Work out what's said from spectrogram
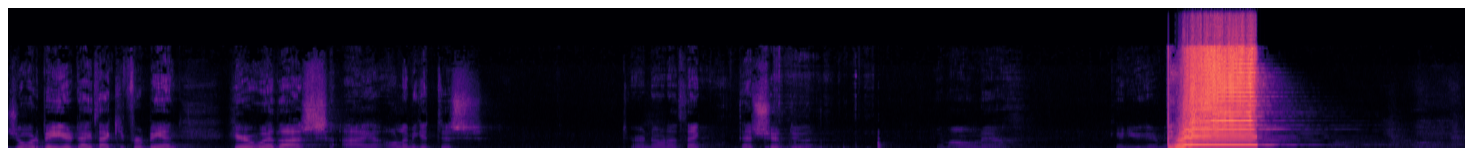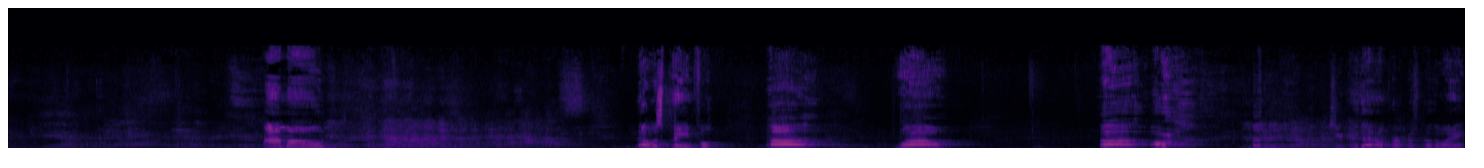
joy to be here today. Thank you for being here with us. I uh, oh, let me get this turned on. I think that should do it. Am I on now? Can you hear me? That was painful. Uh, wow. Ah, all right. Did you do that on purpose, Brother Wayne?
